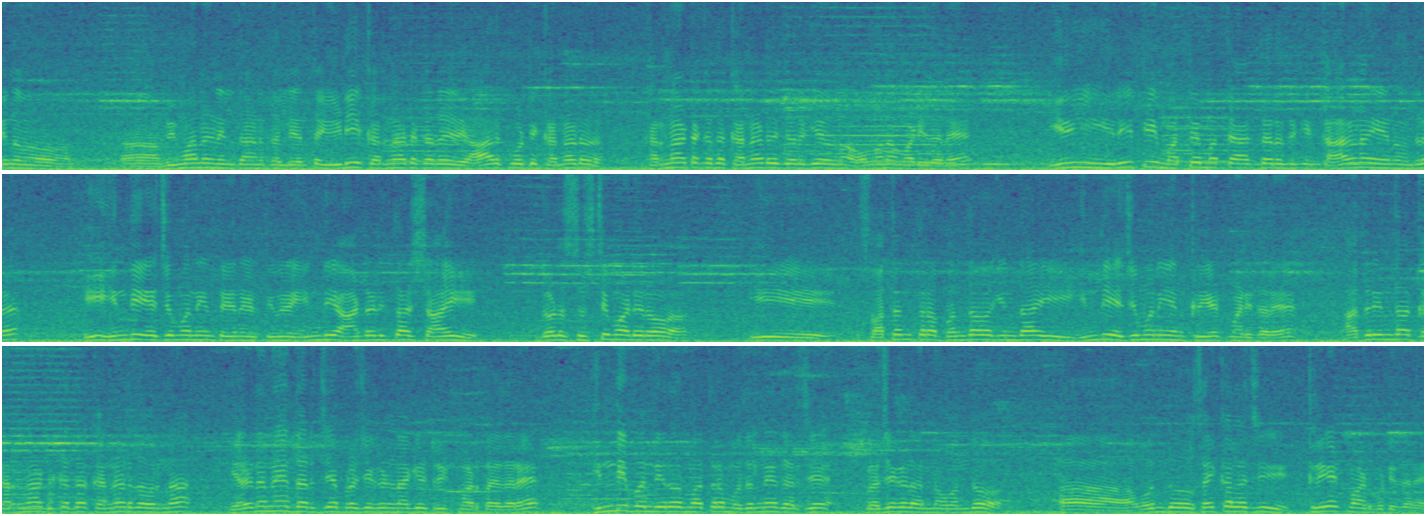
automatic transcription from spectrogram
ಏನು ವಿಮಾನ ನಿಲ್ದಾಣದಲ್ಲಿ ಅಂತ ಇಡೀ ಕರ್ನಾಟಕದ ಆರು ಕೋಟಿ ಕನ್ನಡ, ಕರ್ನಾಟಕದ ಕನ್ನಡಿಗರಿಗೆ ಅವಮಾನ ಮಾಡಿದ್ದಾರೆ ಈ ರೀತಿ ಮತ್ತೆ ಮತ್ತೆ ಆಗ್ತಾ ಇರೋದಕ್ಕೆ ಕಾರಣ ಏನು ಅಂದರೆ, ಈ ಹಿಂದಿ ಯಜಮಾನಿ ಅಂತ ಏನು ಹೇಳ್ತೀವಿ, ಹಿಂದಿ ಆಡಳಿತ ಶಾಹಿಗಳು ಸೃಷ್ಟಿ ಮಾಡಿರೋ ಈ ಸ್ವಾತಂತ್ರ್ಯ ಬಂದವಾಗಿಂದ ಈ ಹಿಂದಿ ಯಜಮಾನಿಯನ್ನು ಕ್ರಿಯೇಟ್ ಮಾಡಿದ್ದಾರೆ. ಅದರಿಂದ ಕರ್ನಾಟಕದ ಕನ್ನಡದವ್ರನ್ನ ಎರಡನೇ ದರ್ಜೆ ಪ್ರಜೆಗಳನ್ನಾಗಿ ಟ್ರೀಟ್ ಮಾಡ್ತಾ ಇದ್ದಾರೆ. ಹಿಂದಿ ಬಂದಿರೋರು ಮಾತ್ರ ಮೊದಲನೇ ದರ್ಜೆ ಪ್ರಜೆಗಳನ್ನೋ ಒಂದು ಒಂದು ಸೈಕಾಲಜಿ ಕ್ರಿಯೇಟ್ ಮಾಡಿಬಿಟ್ಟಿದ್ದಾರೆ.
